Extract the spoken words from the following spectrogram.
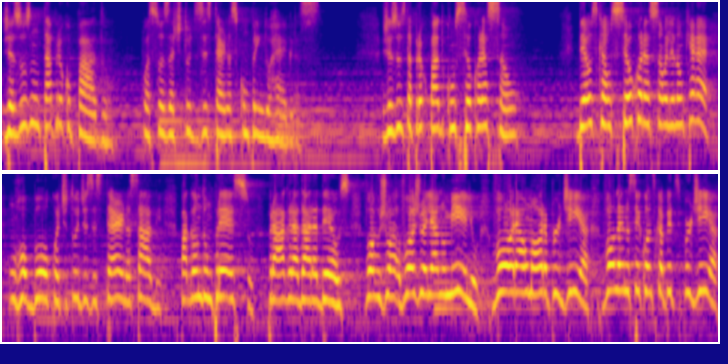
Jesus não está preocupado com as suas atitudes externas cumprindo regras. Jesus está preocupado com o seu coração. Deus quer o seu coração, Ele não quer um robô com atitudes externas, sabe? Pagando um preço para agradar a Deus. Vou, vou ajoelhar no milho, vou orar uma hora por dia, vou ler não sei quantos capítulos por dia,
